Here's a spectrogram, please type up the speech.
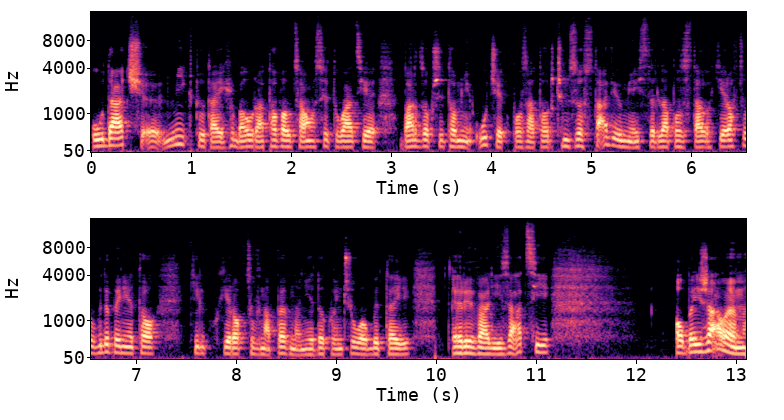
udać. E, Mik tutaj chyba uratował całą sytuację, bardzo przytomnie uciekł poza tor, czym zostawił miejsce dla pozostałych kierowców. Gdyby nie to, kilku kierowców na pewno nie dokończyłoby tej rywalizacji. Obejrzałem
